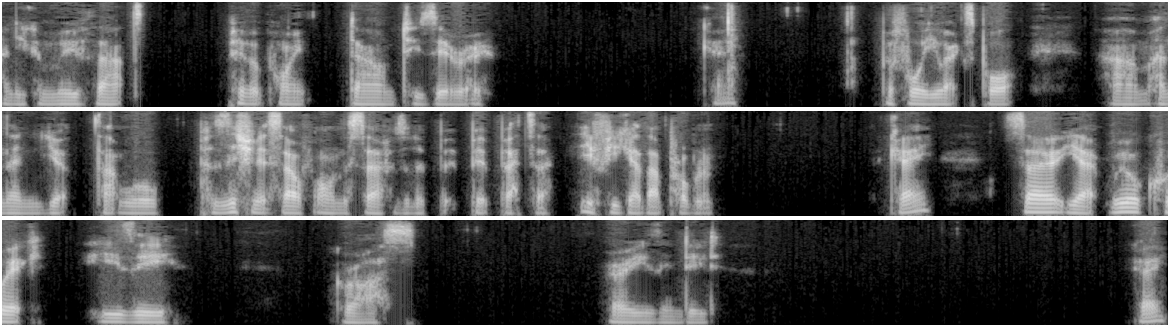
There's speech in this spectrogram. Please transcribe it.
and you can move that pivot point down to zero. Okay, before you export, um, and then you, that will position itself on the surface a little bit, bit better if you get that problem. Okay, so yeah, real quick, easy grass. Very easy indeed. Okay.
